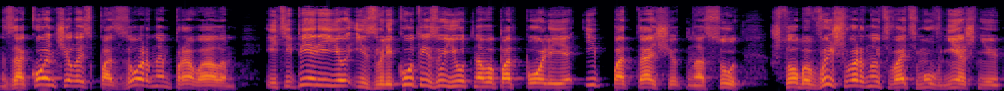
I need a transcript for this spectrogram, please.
закончилась позорным провалом – и теперь ее извлекут из уютного подполья и потащат на суд, чтобы вышвырнуть во тьму внешнюю,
